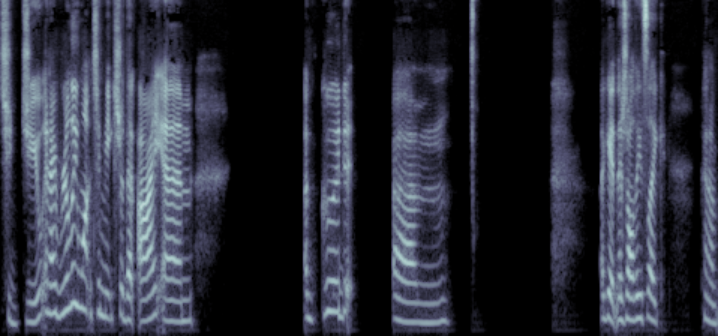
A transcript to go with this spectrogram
to do and i really want to make sure that i am a good um again there's all these like kind of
